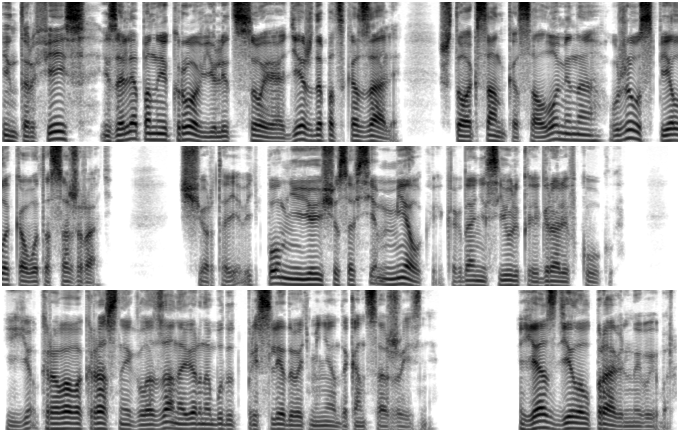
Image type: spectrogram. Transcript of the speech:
Интерфейс и заляпанные кровью лицо и одежда подсказали, что Оксанка Соломина уже успела кого-то сожрать. Черт, а я ведь помню ее еще совсем мелкой, когда они с Юлькой играли в куклы. Ее кроваво-красные глаза, наверное, будут преследовать меня до конца жизни. Я сделал правильный выбор.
